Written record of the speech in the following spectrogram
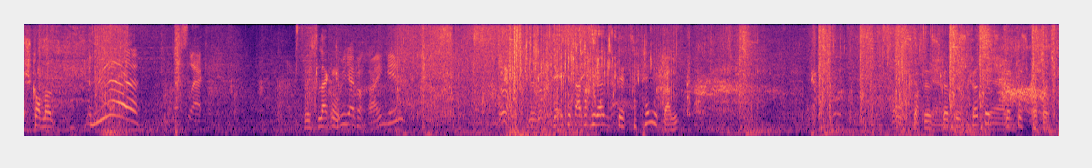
Ich komme. Slack. Durchs Lecken. Können wir einfach reingehen? Der ist jetzt einfach wieder. Der zerfällt dann. Kritisch, kritisch, kritisch, kritisch, kritisch.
